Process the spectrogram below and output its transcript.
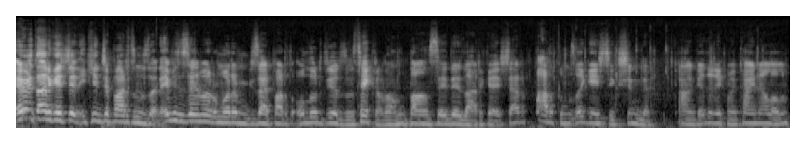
Evet arkadaşlar ikinci partımızdan hepinize hemen umarım güzel part olur diyoruz tekrardan dans ederiz arkadaşlar. Partımıza geçtik şimdi. Kanka direkt kaynağı alalım.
